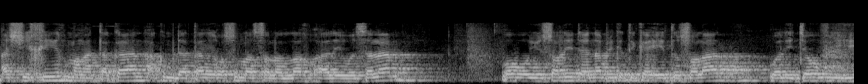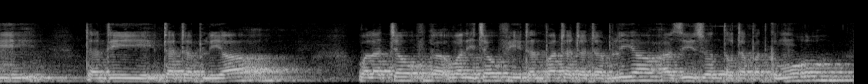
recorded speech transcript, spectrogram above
Ashikhir mengatakan aku mendatangi Rasulullah sallallahu alaihi wasallam wa yusalli dan Nabi ketika itu salat wali jaufihi dan di dada beliau wala jauf eh, wali jaufi dan pada dada beliau azizun terdapat gemuruh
